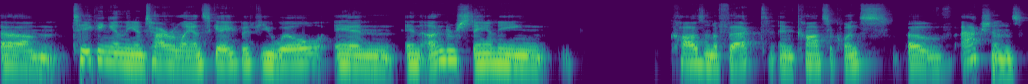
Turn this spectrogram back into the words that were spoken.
um, taking in the entire landscape, if you will, and and understanding cause and effect and consequence of actions.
